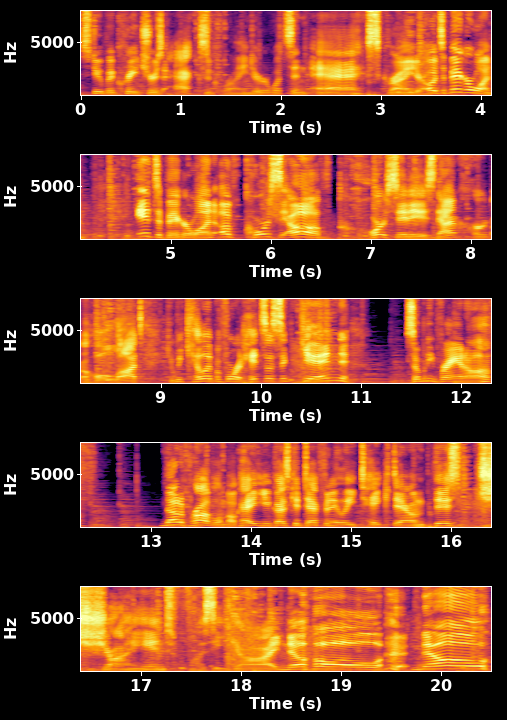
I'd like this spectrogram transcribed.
stupid creatures. Axe grinder? What's an axe grinder? Oh, it's a bigger one. It's a bigger one. Of course, of course it is. That hurt a whole lot. Can we kill it before it hits us again? Somebody ran off. Not a problem, okay? You guys could definitely take down this giant fuzzy guy. No, no.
